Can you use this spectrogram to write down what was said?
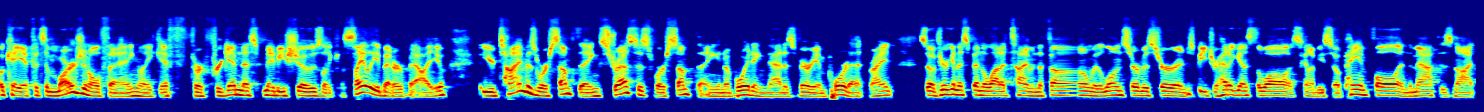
okay, if it's a marginal thing, like if for forgiveness maybe shows like a slightly better value, your time is worth something, stress is worth something, and avoiding that is very important, right? So if you're going to spend a lot of time in the phone with a loan servicer and just beat your head against the wall, it's going to be so painful and the math is not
